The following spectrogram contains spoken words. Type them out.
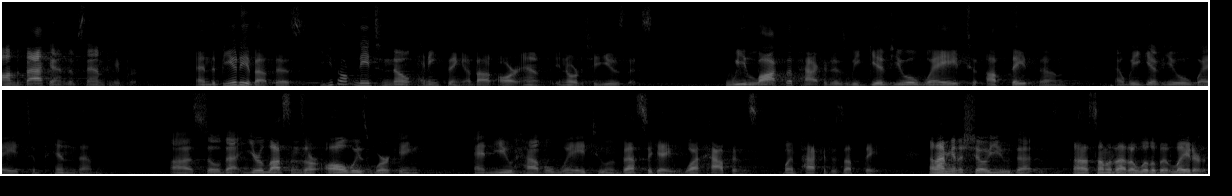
on the back end of Sandpaper. And the beauty about this, you don't need to know anything about renv in order to use this. We lock the packages, we give you a way to update them, and we give you a way to pin them uh, so that your lessons are always working and you have a way to investigate what happens when packages update. And I'm going to show you that, uh, some of that a little bit later.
